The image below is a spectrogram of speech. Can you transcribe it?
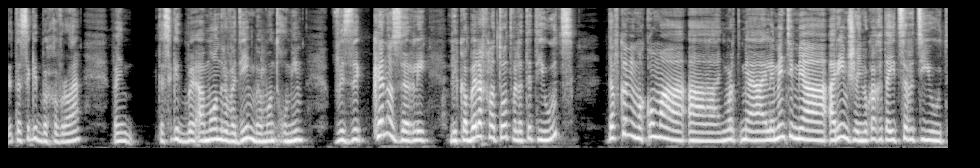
מתעסקת בחברה, ואני מתעסקת בהמון רבדים, בהמון תחומים, וזה כן עוזר לי לקבל החלטות ולתת ייעוץ, דווקא ממקום, ה, ה, אני אומרת, מהאלמנטים מהערים, שאני לוקחת היצירתיות,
